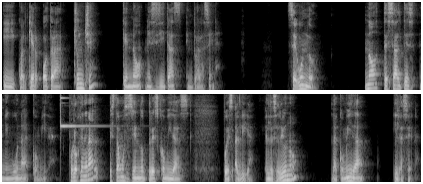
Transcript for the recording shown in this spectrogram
y cualquier otra chunche que no necesitas en tu alacena. Segundo, no te saltes ninguna comida. Por lo general, estamos haciendo tres comidas pues al día. El desayuno, la comida y la cena.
